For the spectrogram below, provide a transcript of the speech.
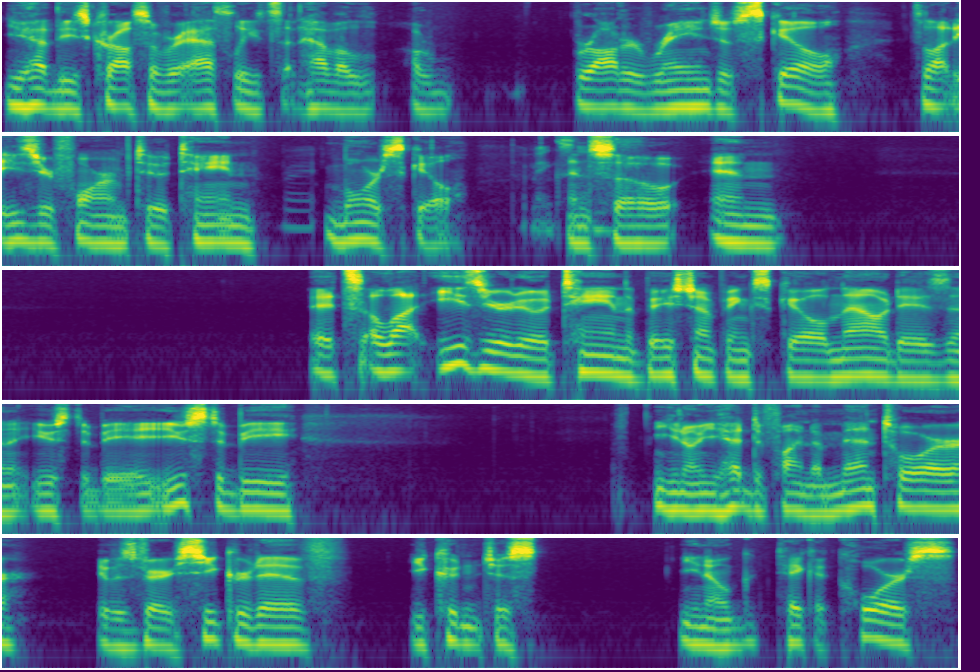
you have these crossover athletes that have a, a broader range of skill, it's a lot easier for them to attain Right. more skill. That makes And sense. so, and it's a lot easier to attain the base jumping skill nowadays than it used to be. It used to be, you know, you had to find a mentor. It was very secretive. You couldn't just, you know, take a course.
